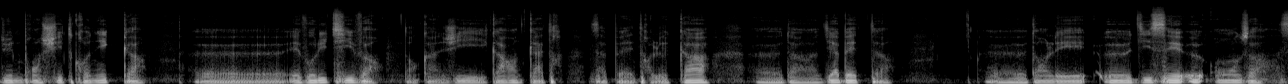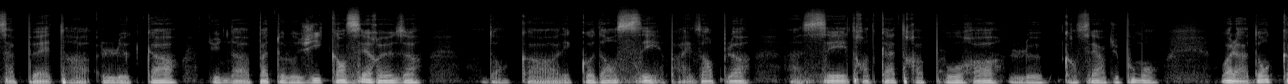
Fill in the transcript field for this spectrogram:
d'une bronchite chronique euh, évolutive, donc un J44. Ça peut être le cas euh, d'un diabète. Dans les E10 et E11, ça peut être le cas d'une pathologie cancéreuse. Donc les codants C, par exemple, un C34 pour le cancer du poumon. Voilà, donc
